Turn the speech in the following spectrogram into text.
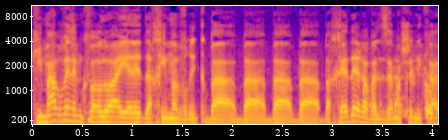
כי מרוויל הם כבר לא הילד הכי מבריק בחדר, אבל זה מה שנקרא...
